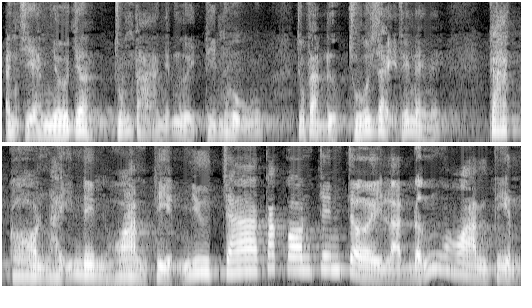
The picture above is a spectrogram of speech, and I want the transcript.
Anh chị em nhớ chưa? Chúng ta những người tín hữu, chúng ta được Chúa dạy thế này này các con hãy nên hoàn thiện như cha các con trên trời là đấng hoàn thiện.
